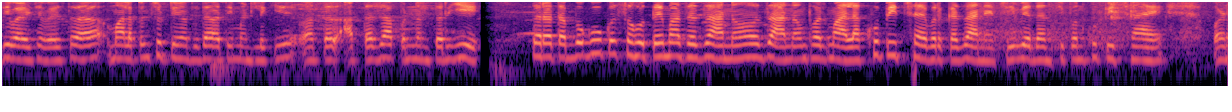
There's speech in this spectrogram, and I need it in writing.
दिवाळीच्या वेळेस तेव्हा मला पण सुट्टी नव्हती. तेव्हा ती म्हटली की आता आता जा आपण नंतर ये. तर आता बघू कसं होतंय माझं जाणं. जाणं पण मला खूप इच्छा आहे बरं का जाण्याची. वेदांची पण खूप इच्छा आहे. पण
